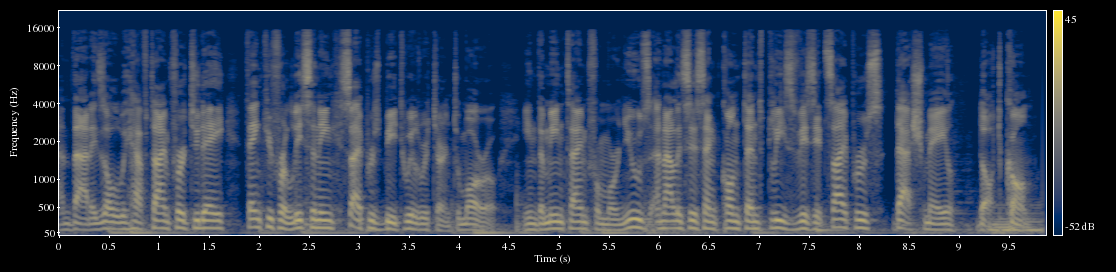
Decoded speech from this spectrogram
And that is all we have time for today. Thank you for listening. Cyprus Beat will return tomorrow. In the meantime, for more news, analysis, and content, please visit cyprus-mail.com.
